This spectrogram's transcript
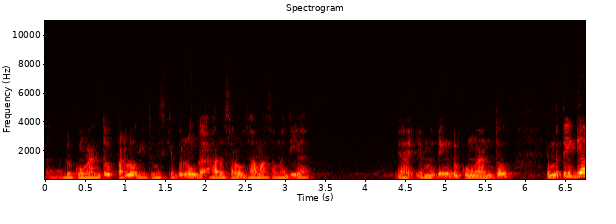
eh, dukungan tuh perlu gitu. Meskipun lu nggak harus selalu sama sama dia ya yang penting dukungan tuh yang penting dia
